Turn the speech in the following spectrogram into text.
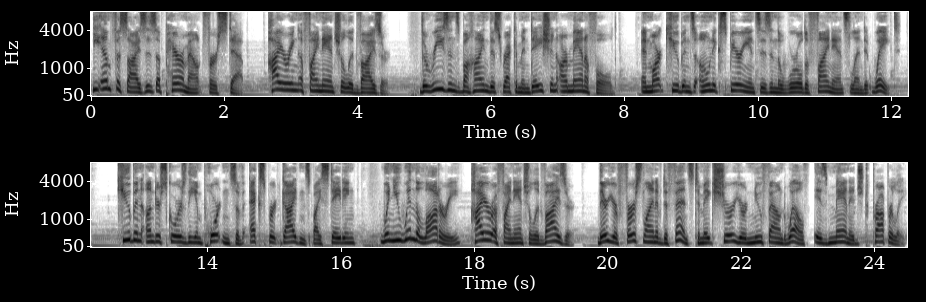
He emphasizes a paramount first step hiring a financial advisor. The reasons behind this recommendation are manifold, and Mark Cuban's own experiences in the world of finance lend it weight. Cuban underscores the importance of expert guidance by stating, When you win the lottery, hire a financial advisor. They're your first line of defense to make sure your newfound wealth is managed properly.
